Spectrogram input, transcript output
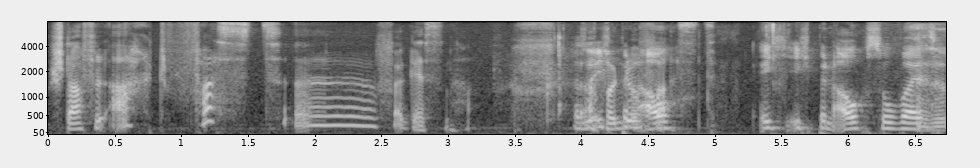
Staffel 8 fast äh, vergessen habe. Also ich bin auch, fast. ich, ich bin auch so weit Also,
